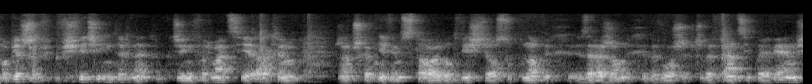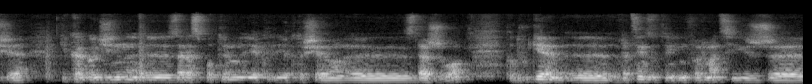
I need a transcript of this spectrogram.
po pierwsze w, świecie internetu, gdzie informacje Tak. o tym, że na przykład, nie wiem, 100 albo 200 osób nowych zarażonych we Włoszech czy we Francji pojawiają się kilka godzin y, zaraz po tym, jak, jak to się y, zdarzyło. Po drugie, y, wracając do tej informacji, że y,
